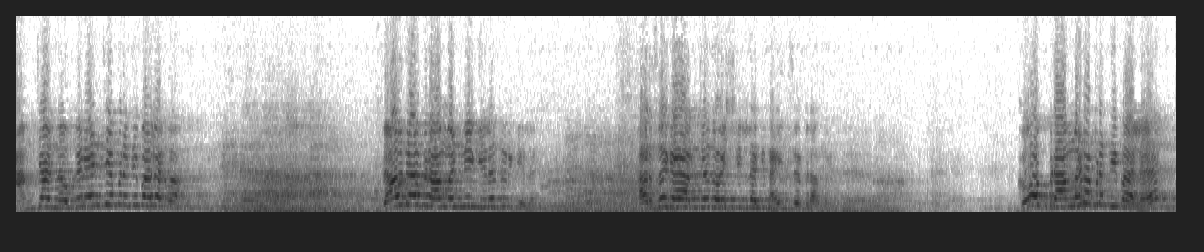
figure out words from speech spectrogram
आमच्या नोकऱ्यांचे प्रतिपालक व्हा. जाऊ द्या ब्राह्मणने गेलं तर गेलं. अर्ज काय आमच्याजवळ शिल्लक नाहीच ब्राह्मण? गो ब्राह्मण प्रतिपालक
